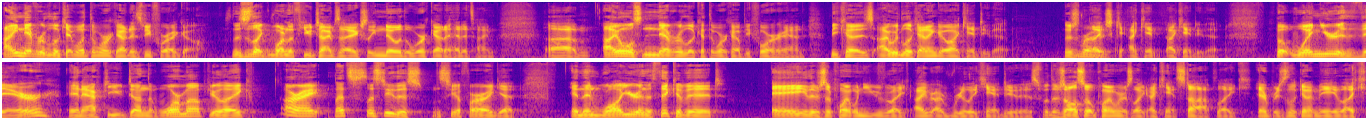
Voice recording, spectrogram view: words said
I never look at what the workout is before I go. this is like one of the few times I actually know the workout ahead of time. Um, I almost never look at the workout beforehand because I would look at it and go, I can't do that. There's, right. I just can't, I can't, I can't do that. But when you're there and after you've done the warm up, you're like, all right, let's let's do this. Let's see how far I get. And then while you're in the thick of it, a there's a point when you like I, I really can't do this but there's also a point where it's like i can't stop. Like everybody's looking at me like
